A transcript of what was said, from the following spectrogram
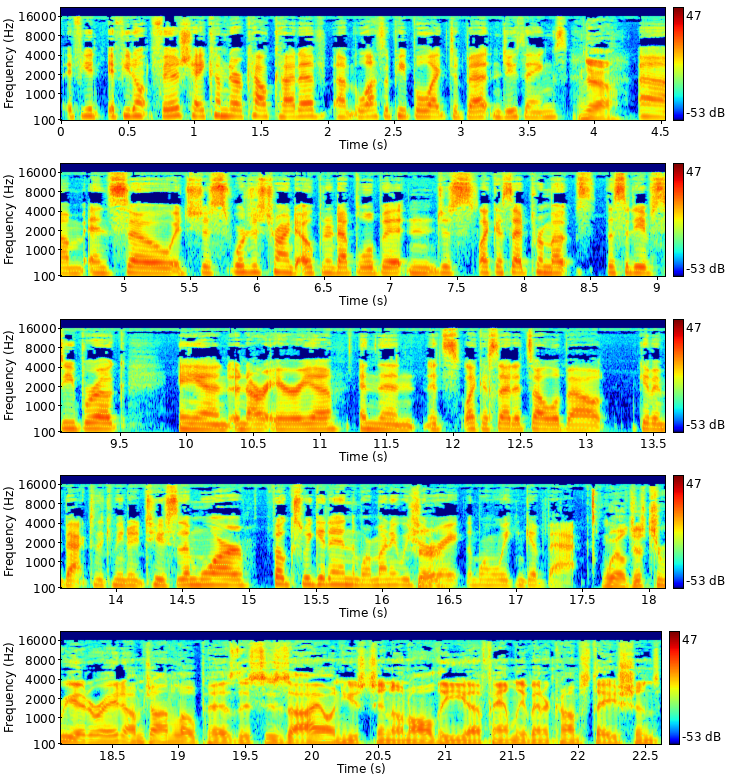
if you if you don't fish, hey, come to our Calcutta. Um, lots of people like to bet and do things. Yeah. Um, and so it's just we're just trying to open it up a little bit and just like I said, promote the city of Seabrook and in our area. And then it's like I said, it's all about giving back to the community too. So the more folks we get in, the more money we Sure. generate, the more we can give back. Well, just to reiterate, I'm John Lopez. This is Eye on Houston on all the uh, family of Entercom stations.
